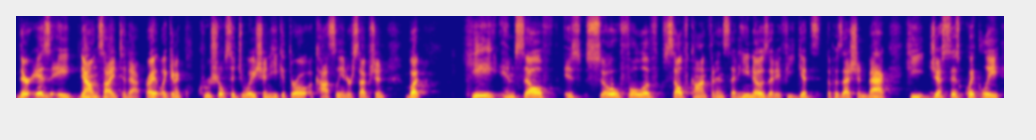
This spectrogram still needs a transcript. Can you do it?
there is a downside to that, right? Like in a crucial situation, he could throw a costly interception, but he himself is so full of self confidence that he knows that if he gets the possession back, he just as quickly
